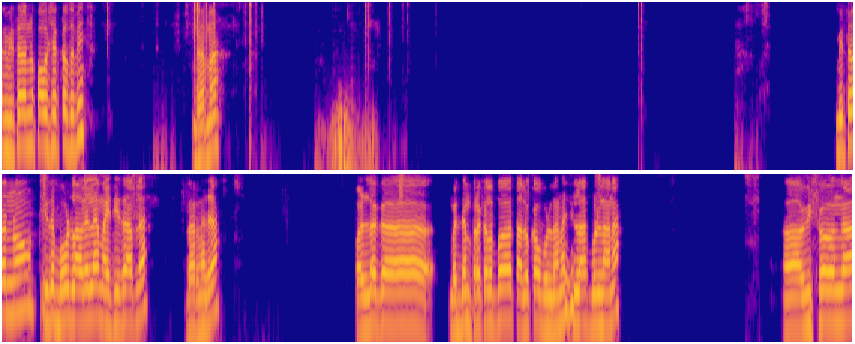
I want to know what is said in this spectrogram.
तर मित्रांनो पाहू शकता तुम्ही? धरणं. मित्रांनो इथं बोर्ड लावलेला आहे माहितीचा आपल्या धरणाच्या. पडलग मध्यम प्रकल्प तालुका बुलढाणा जिल्हा बुलढाणा. विश्वगंगा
